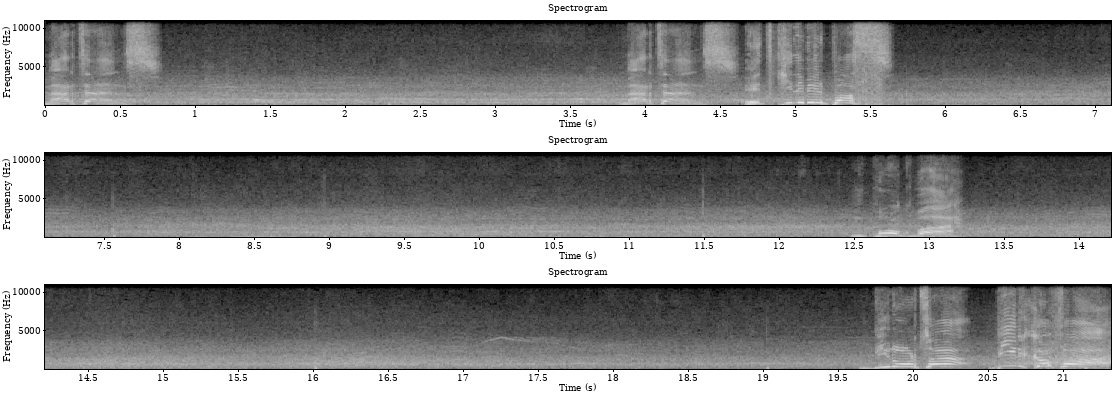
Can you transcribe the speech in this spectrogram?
Mertens. Mertens. Etkili bir pas. Pogba. Bir orta, bir kafa.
